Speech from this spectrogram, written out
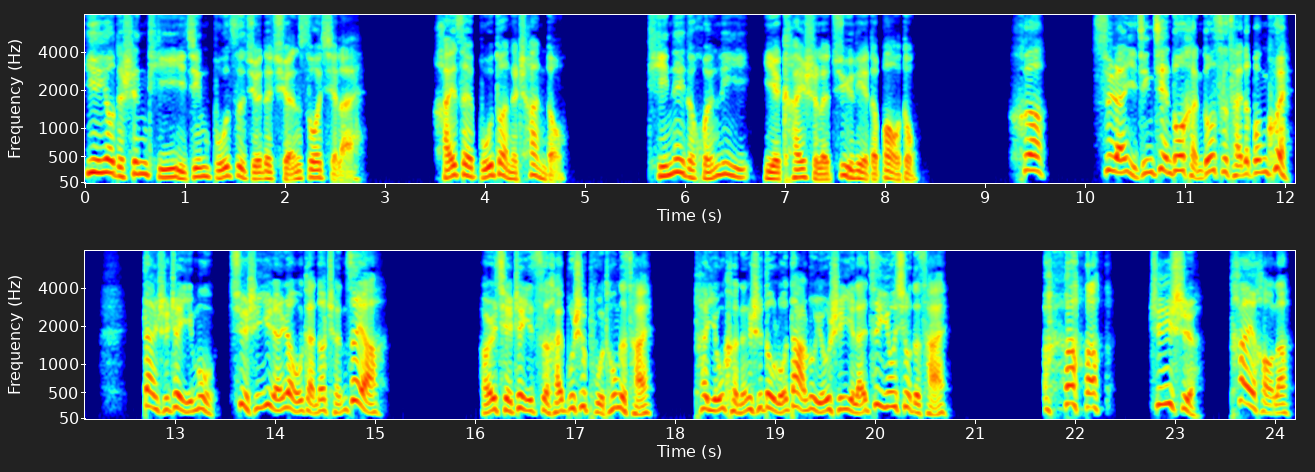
叶耀的身体已经不自觉的蜷缩起来，还在不断的颤抖，体内的魂力也开始了剧烈的暴动。呵，虽然已经见多很多次才的崩溃，但是这一幕确实依然让我感到沉醉啊！而且这一次还不是普通的才，他有可能是斗罗大陆有史以来最优秀的才。哈哈，真是太好了！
